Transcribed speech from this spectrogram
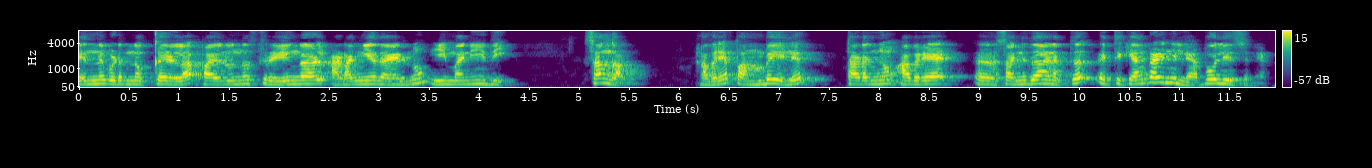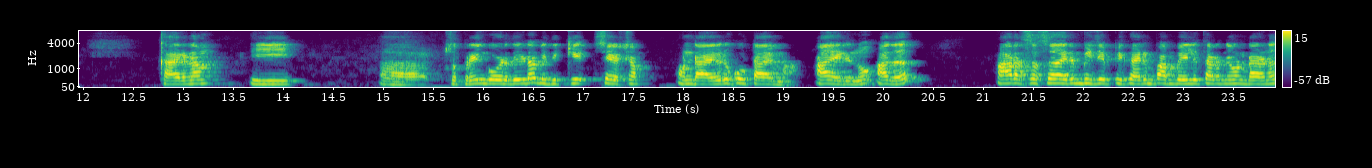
എന്നിവിടുന്നൊക്കെയുള്ള പതിനൊന്ന് സ്ത്രീകൾ അടങ്ങിയതായിരുന്നു ഈ മനീതി സംഘം. അവരെ പമ്പയിൽ തടഞ്ഞു അവരെ സന്നിധാനത്ത് എത്തിക്കാൻ കഴിഞ്ഞില്ല പോലീസിന്. കാരണം ഈ സുപ്രീം കോടതിയുടെ വിധിക്ക് ശേഷം ഉണ്ടായ ഒരു കൂട്ടായ്മ ആയിരുന്നു അത്. ആർ എസ് എസ്സുകാരും ബി ജെ പിക്കാരും പമ്പയിൽ തടഞ്ഞുകൊണ്ടാണ്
